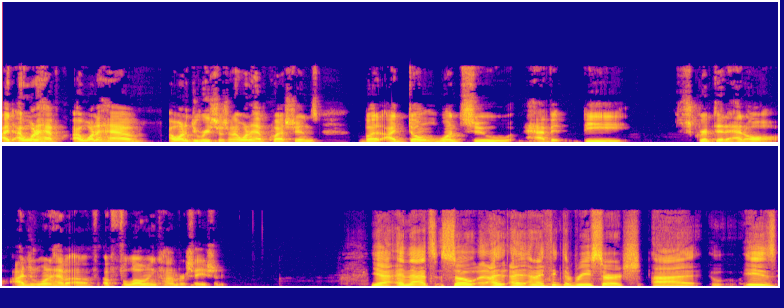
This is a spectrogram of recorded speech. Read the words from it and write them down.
I, I want to have I want to have I want to do research and I want to have questions, but I don't want to have it be scripted at all. I just want to have a, a flowing conversation. Yeah, and that's so. I, I and I think the research uh, is.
